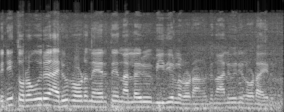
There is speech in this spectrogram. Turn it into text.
പിന്നെ ഈ തുറവൂർ അരൂർ റോഡ് നേരത്തെ നല്ലൊരു വീതിയുള്ള റോഡാണ്. ഒരു നാലുവരി റോഡായിരുന്നു.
